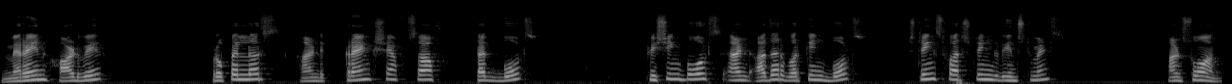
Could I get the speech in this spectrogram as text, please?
marine hardware, propellers and crankshafts of tugboats, fishing boats and other working boats, strings for stringed instruments and so on.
